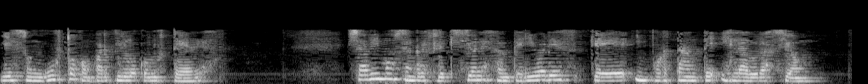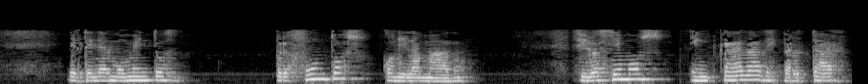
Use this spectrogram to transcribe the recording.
Y es un gusto compartirlo con ustedes. Ya vimos en reflexiones anteriores que importante es la adoración, el tener momentos profundos con el amado. Si lo hacemos en cada despertar,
